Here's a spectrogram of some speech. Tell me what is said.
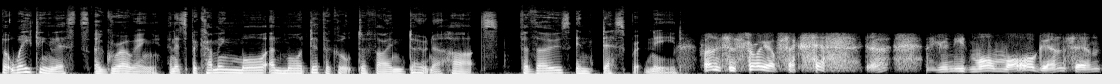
But waiting lists are growing, and it's becoming more and more difficult to find donor hearts for those in desperate need. Well, it's a story of success. Yeah? You need more and more organs, and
